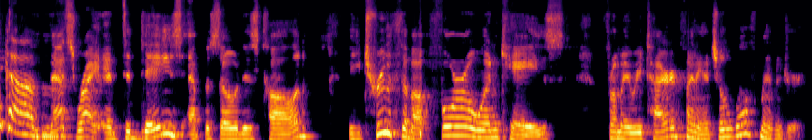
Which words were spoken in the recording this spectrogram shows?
Income. That's right. And today's episode is called The Truth About 401ks from a Retired Financial Wealth Manager.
